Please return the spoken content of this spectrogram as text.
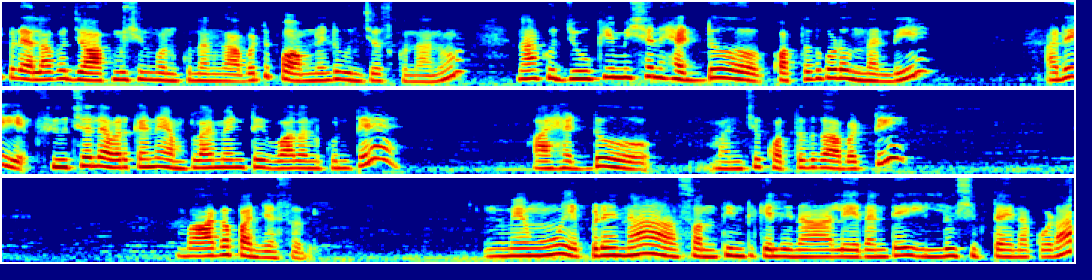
ఇప్పుడు ఎలాగో జాక్ మిషన్ కొనుక్కున్నాను కాబట్టి పర్మనెంట్గా ఉంచేసుకున్నాను. నాకు జూకీ మిషన్ హెడ్ కొత్తది కూడా ఉందండి. అదే ఫ్యూచర్లో ఎవరికైనా ఎంప్లాయ్మెంట్ ఇవ్వాలనుకుంటే ఆ హెడ్ మంచి కొత్తది కాబట్టి బాగా పనిచేస్తుంది. మేము ఎప్పుడైనా సొంత ఇంటికి వెళ్ళినా లేదంటే ఇల్లు షిఫ్ట్ అయినా కూడా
